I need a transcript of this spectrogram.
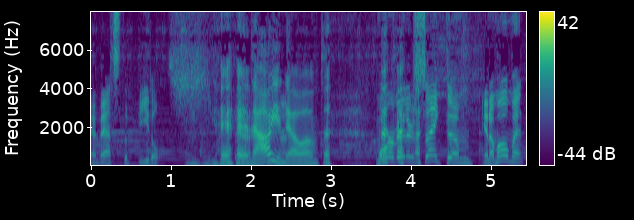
And that's the Beatles. There. now you know them. More of Inner Sanctum in a moment.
